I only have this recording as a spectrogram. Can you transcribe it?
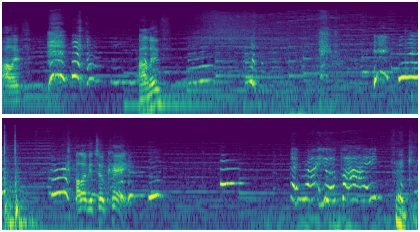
Olive. Olive? Olive, it's okay. I brought you a pie. Thank you.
